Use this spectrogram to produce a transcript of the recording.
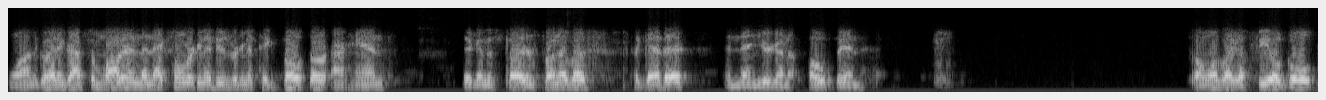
one. Go ahead and grab some water. And the next one we're going to do is we're going to take both our hands. They're going to start in front of us together. And then you're going to open. It's almost like a field goal.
